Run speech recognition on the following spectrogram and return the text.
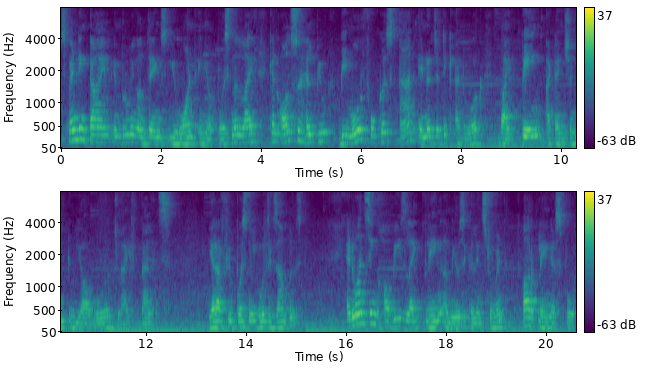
Spending time improving on things you want in your personal life can also help you be more focused and energetic at work by paying attention to your work life balance. Here are a few personal goals examples. Advancing hobbies like playing a musical instrument or playing a sport.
